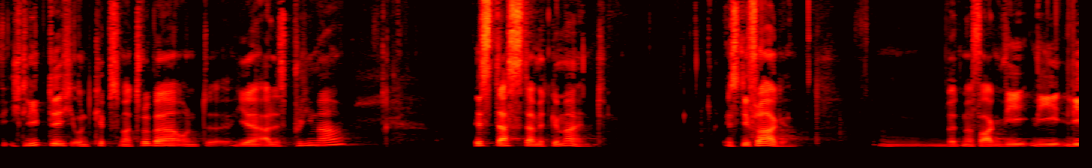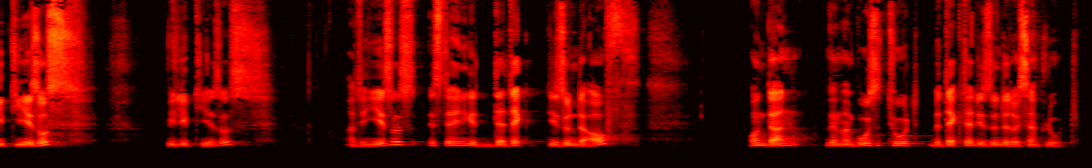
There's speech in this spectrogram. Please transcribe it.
ich liebe dich und kipp's mal drüber und äh, hier alles prima. Ist das damit gemeint? Ist die Frage. Wird man fragen, wie, wie liebt Jesus? Wie liebt Jesus? Also Jesus ist derjenige, der deckt die Sünde auf und dann, wenn man Buße tut, bedeckt er die Sünde durch sein Blut.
